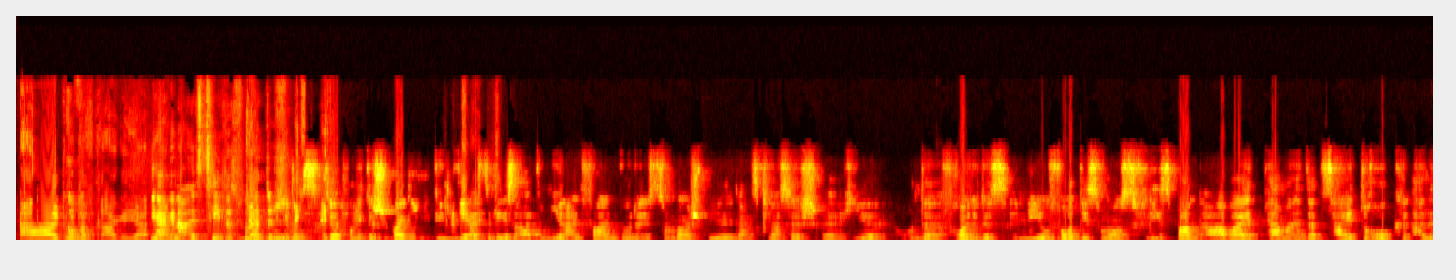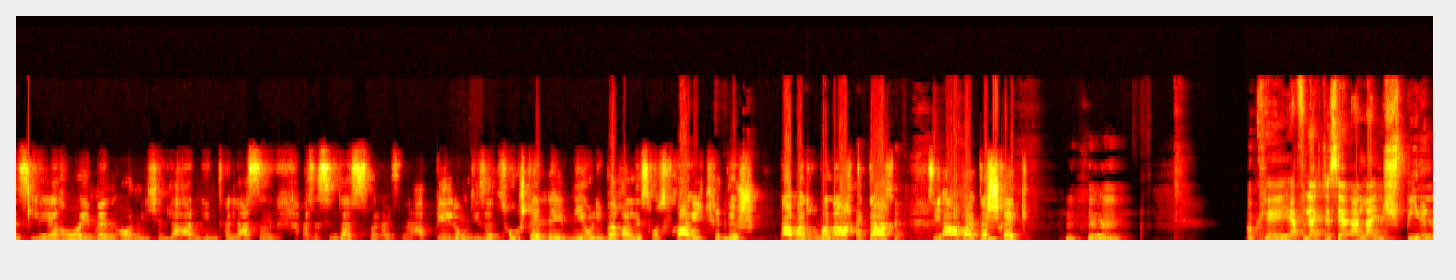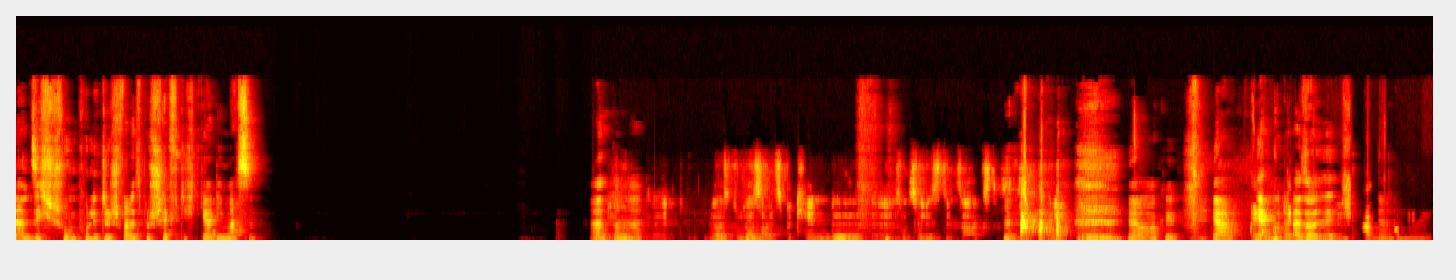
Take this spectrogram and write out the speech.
ah gute Frage. Ja, ja, ja, genau. Ist Tetris politisch? Ja, ist sehr politisch, weil die, die, die erste Lesart, die mir einfallen würde, ist zum Beispiel ganz klassisch äh, hier unter Freunde des Neofordismus, Fließbandarbeit, permanenter Zeitdruck, alles leerräumen, ordentlichen Laden hinterlassen. Was ist denn das als eine Abbildung dieser Zustände im Neoliberalismus, frage ich kritisch. Da mal drüber nachgedacht. Sie Arbeiterschreck. Mhm. Okay, ja, vielleicht ist ja allein Spielen an sich schon politisch, weil es beschäftigt ja die Massen. Ja, äh, dass du das als bekennende äh, Sozialistin sagst. Okay. ja, okay. Ja, ein, ja gut. also, äh, Strang ja. von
